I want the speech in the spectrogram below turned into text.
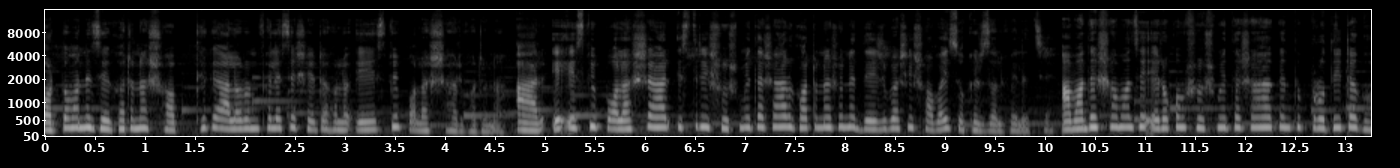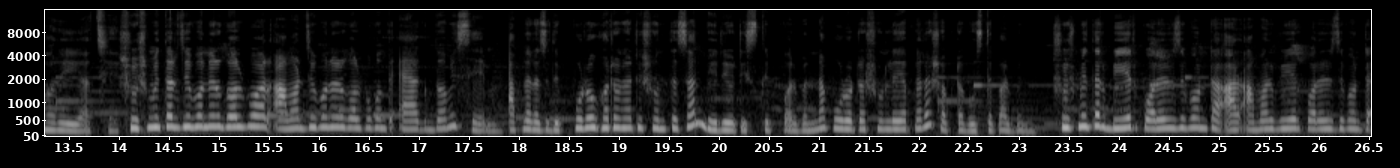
বর্তমানে যে ঘটনা সব থেকে আলোড়ন ফেলেছে সেটা হলো এএসপি পলাশ সাহার ঘটনা। আর এএসপি পলাশ সাহার স্ত্রী সুস্মিতা সাহার ঘটনা শুনে দেশবাসী সবাই চোখের জল ফেলেছে। আমাদের সমাজে এরকম সুস্মিতা সাহা কিন্তু প্রতিটা ঘরেই আছে। সুস্মিতার জীবনের গল্প আর আমার জীবনের গল্প কিন্তু একদমই সেম আপনারা যদি পুরো ঘটনাটি শুনতে চান, ভিডিওটি স্কিপ করবেন না, পুরোটা শুনলেই আপনারা সবটা বুঝতে পারবেন। সুস্মিতার বিয়ের পরের জীবনটা আর আমার বিয়ের পরের জীবনটা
